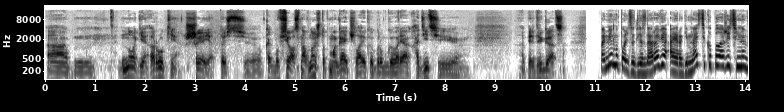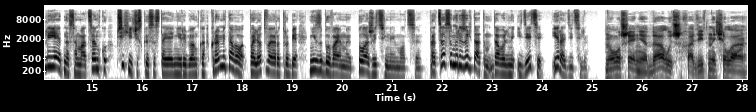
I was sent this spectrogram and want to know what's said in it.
а, ноги, руки, шея. То есть, э, как бы все основное, что помогает человеку, грубо говоря, ходить и передвигаться. Помимо пользы для здоровья, аэрогимнастика положительно влияет на самооценку, психическое состояние ребенка. Кроме того, полет в аэротрубе – незабываемые положительные эмоции. Процессом и результатом довольны и дети, и родители. Ну, улучшение, да, лучше ходить начала.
